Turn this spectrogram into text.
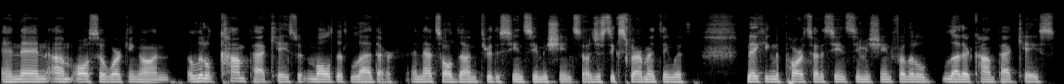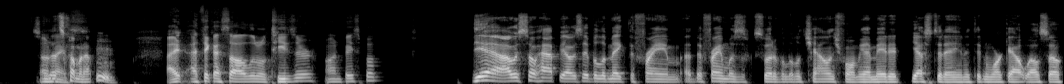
and then I'm also working on a little compact case with molded leather, and that's all done through the CNC machine. So just experimenting with making the parts on a CNC machine for a little leather compact case. So oh, that's nice. coming up. Hmm. I, I think I saw a little teaser on Facebook. Yeah, I was so happy I was able to make the frame. Uh, the frame was sort of a little challenge for me. I made it yesterday and it didn't work out well. So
